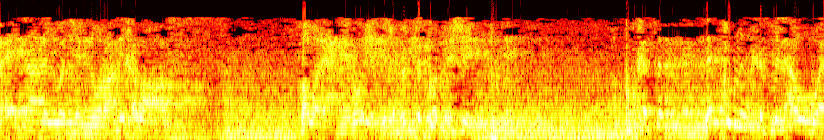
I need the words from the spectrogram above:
رأيت هذا الوجه النوراني خلاص. طبعا يعني رؤية الحجة كل شيء. قسم لا يكون من القسم الأول.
